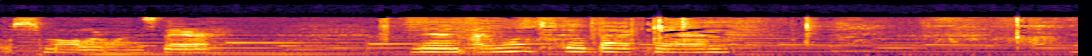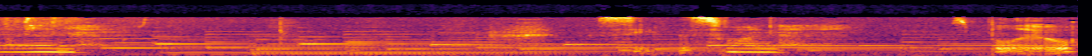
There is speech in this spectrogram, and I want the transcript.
Little smaller ones there. And then I want to go back in and see this one is blue.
